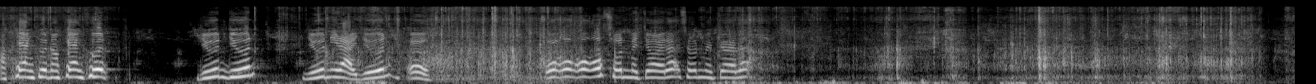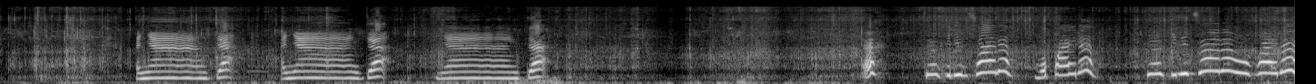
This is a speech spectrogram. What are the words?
เอาแข้งขึ้นเอาแข้งขึ้น ยืนยืน ยืนนี่แหละยืน เออโอ้โอ้โอ้ชนไม่จอยแล้วชนไม่จอยแล้วอันยางจ๊ะอันยางจ๊ะยางจ๊ะเอ๊ะเจอกิดินชาเด้อมดไปเด้อเจอกิดินชาเด้อมดไปเด้อ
